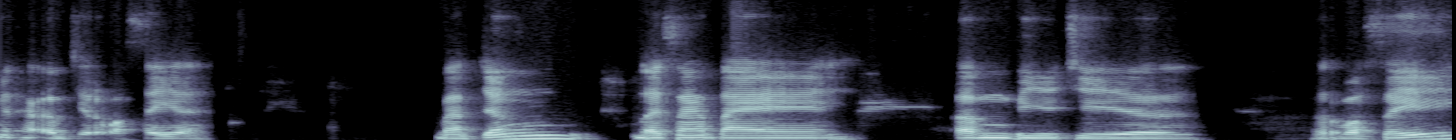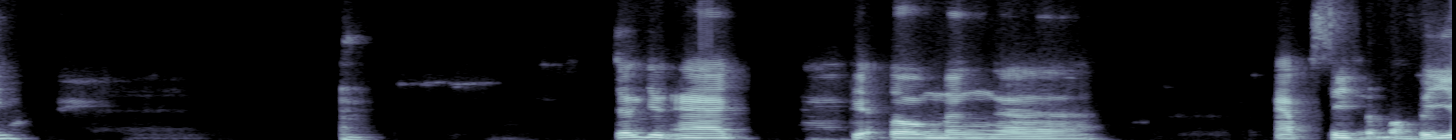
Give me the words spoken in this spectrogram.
មានថា M ជារបស់សេហើយបាទអញ្ចឹងដោយសារតែ M វាជារបស់សេអញ្ចឹងយើងអាចតាកតងនឹងអាប់ស៊ីសរបស់វា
